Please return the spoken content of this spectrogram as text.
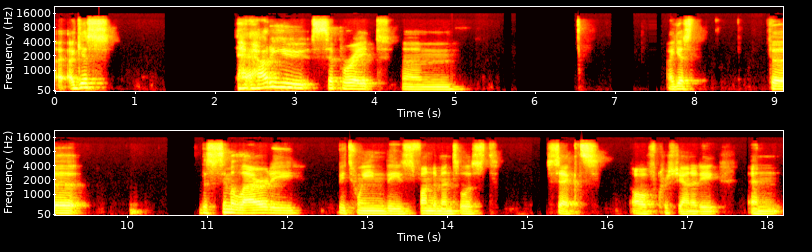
I guess how do you separate um, i guess the the similarity between these fundamentalist sects of christianity and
